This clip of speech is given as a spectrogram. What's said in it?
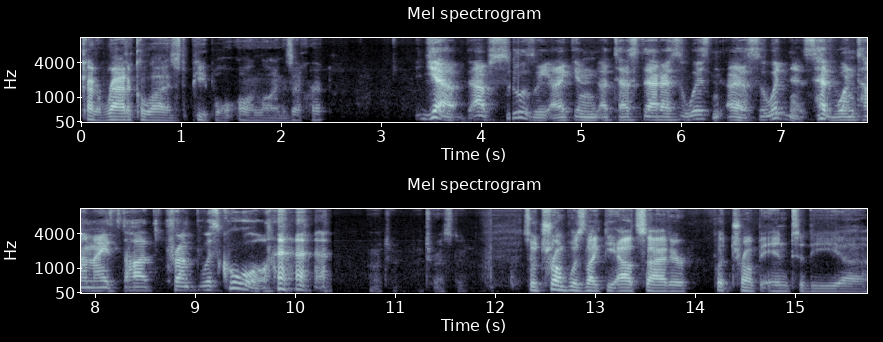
kind of radicalized people online is that correct yeah, absolutely. I can attest that as a, witness, as a witness. At one time, I thought Trump was cool. Interesting. So Trump was like the outsider, put Trump into the, uh,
